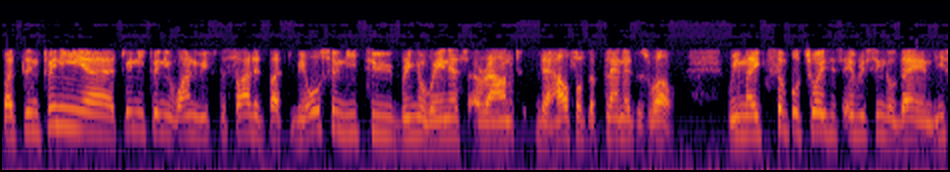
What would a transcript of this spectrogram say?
But in 20, uh, 2021, we've decided, but we also need to bring awareness around the health of the planet as well. We make simple choices every single day, and these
